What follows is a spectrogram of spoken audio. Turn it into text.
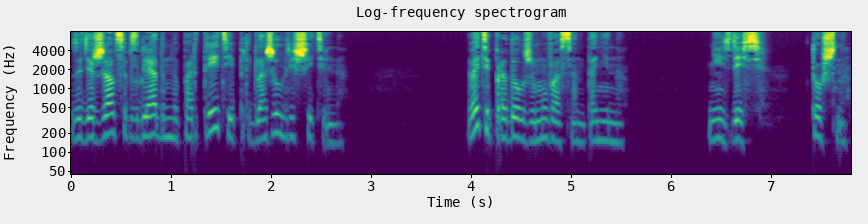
задержался взглядом на портрете и предложил решительно. «Давайте продолжим у вас, Антонина. Мне здесь тошно,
